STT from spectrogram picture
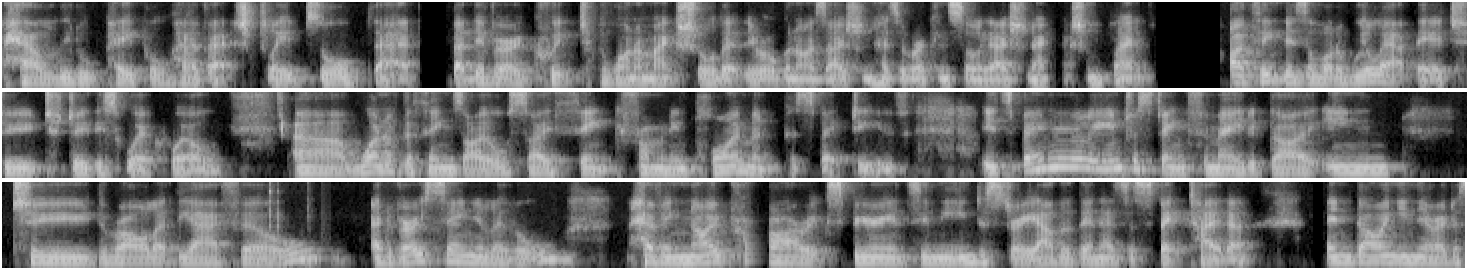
how little people have actually absorbed that but they're very quick to want to make sure that their organisation has a reconciliation action plan. I think there's a lot of will out there to, to do this work well. Uh, one of the things I also think from an employment perspective, it's been really interesting for me to go in to the role at the AFL at a very senior level, having no prior experience in the industry other than as a spectator, and going in there at a,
